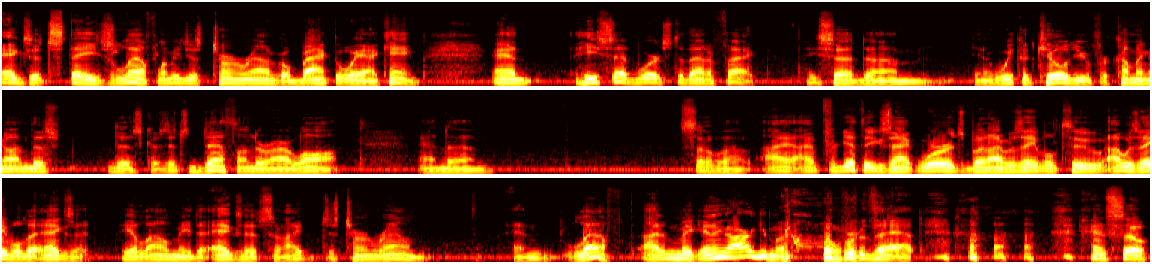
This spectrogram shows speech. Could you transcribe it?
exit stage left. Let me just turn around and go back the way I came. And he said words to that effect. He said, um, you know, we could kill you for coming on this this because it's death under our law. And um, so uh, I, I forget the exact words, but I was able to I was able to exit. He allowed me to exit, so I just turned around and left. I didn't make any argument over that. and so,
